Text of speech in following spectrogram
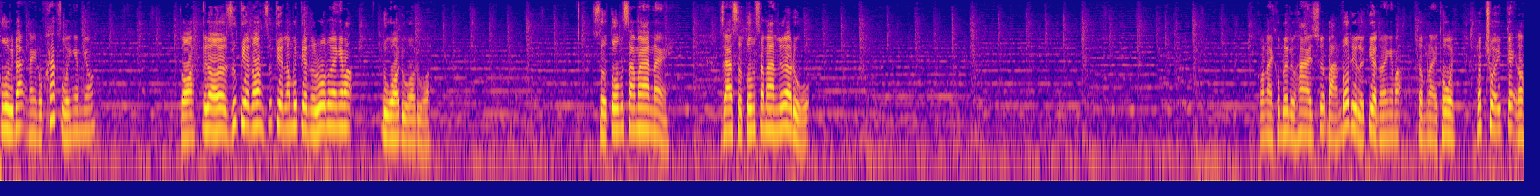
Thời đại này nó khác rồi anh em nhá. Rồi, bây giờ giữ tiền thôi, Giữ tiền 50 tiền rồi luôn thôi anh em ạ. Đủ rồi đủ rồi đủ rồi Sở tôm Saman này. Ra sở tôm Saman nữa là đủ. Con này không lên được hai sẽ bán bớt đi lấy tiền thôi anh em ạ. Tầm này thôi, Mất chuỗi kệ thôi.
